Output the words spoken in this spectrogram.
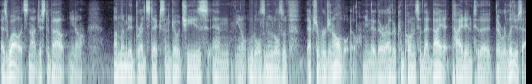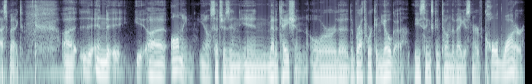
as well. It's not just about, you know, unlimited breadsticks and goat cheese and you know oodles and oodles of extra virgin olive oil. I mean, there, there are other components of that diet tied into the the religious aspect, uh, and uh, alming, you know, such as in in meditation or the the breath work in yoga. These things can tone the vagus nerve. Cold water.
